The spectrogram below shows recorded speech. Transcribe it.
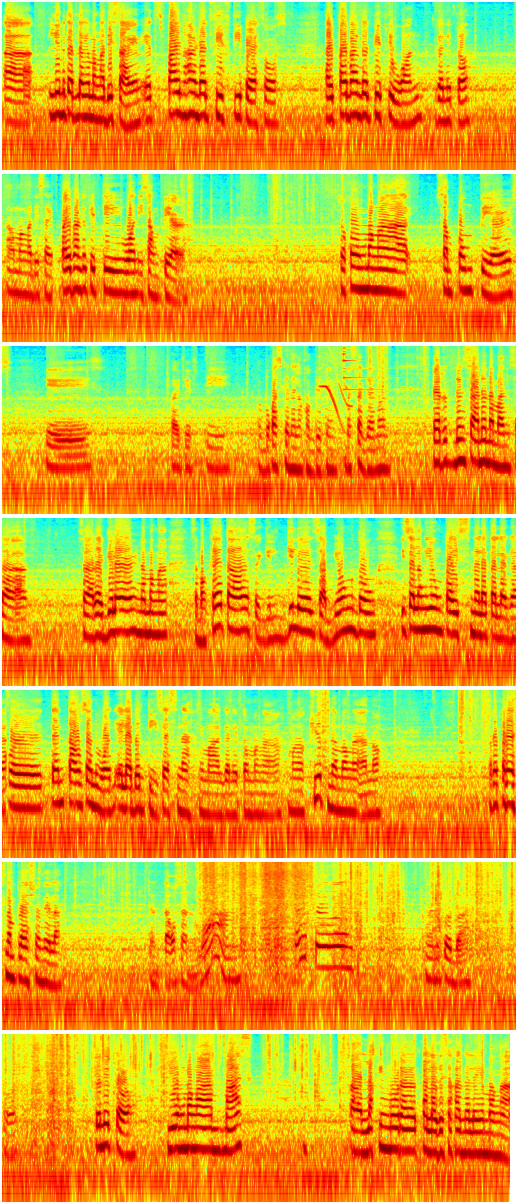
uh, limited lang yung mga design. It's 550 pesos. Ay, 551. Ganito. Ang mga design. 551 isang pair. So, kung mga 10 pairs is 550. Bukas ka na lang computer. Basta ganon. Pero dun sa ano naman sa sa regular na mga sa bangketa, sa gilid-gilid, sa Myeongdong, isa lang yung price nila talaga. For 10,000 won, 11 pieces na yung mga ganitong mga mga cute na mga ano. Pare-pares lang presyo nila. 10,000 won. Tapos, ano pa ba? Oh. Ganito, yung mga mask uh, laking mura talaga sa kanila yung mga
